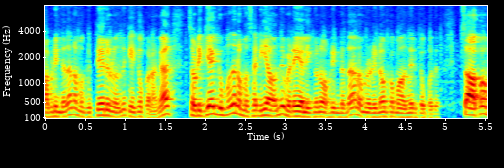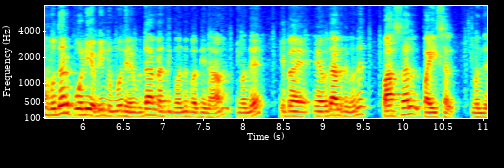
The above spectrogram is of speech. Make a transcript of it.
அப்படின்றத நமக்கு தேர்வில் வந்து கேட்க போறாங்க. ஸோ அப்படி கேட்கும்போது நம்ம சரியா வந்து விடையளிக்கணும் அப்படின்றத நம்மளுடைய நோக்கமா வந்து இருக்க போகுது. ஸோ அப்ப முதற் போலி அப்படின்னும் போது உதாரணத்துக்கு வந்து பாத்தீங்கன்னா வந்து இப்ப உதாரணத்துக்கு வந்து பசல் பைசல். வந்து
